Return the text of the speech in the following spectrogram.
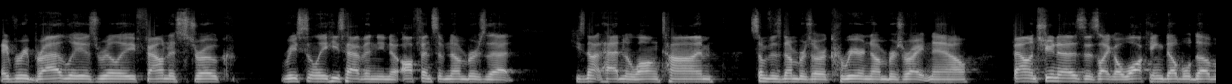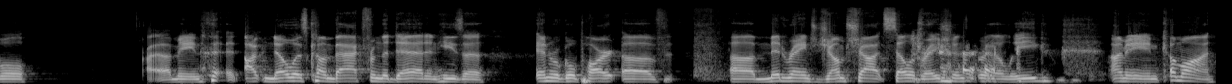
Avery Bradley has really found his stroke recently. He's having you know offensive numbers that he's not had in a long time. Some of his numbers are career numbers right now. Valanciunas is like a walking double double. I mean, Noah's come back from the dead, and he's a integral part of uh, mid-range jump shot celebrations for the league. I mean, come on.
